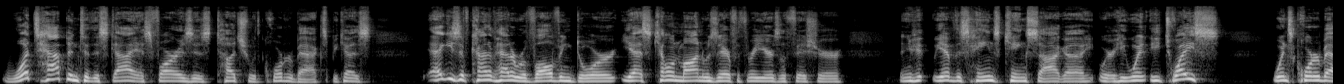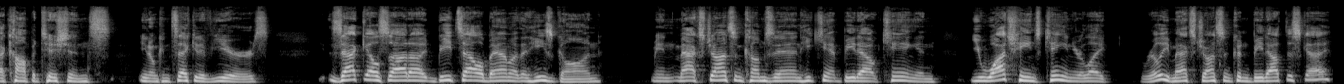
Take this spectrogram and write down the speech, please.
What's happened to this guy as far as his touch with quarterbacks? Because Aggies have kind of had a revolving door. Yes, Kellen Mond was there for three years with Fisher. Then we have this Haynes King saga where he went, he twice wins quarterback competitions, you know, consecutive years. Zach Calzada beats Alabama, then he's gone. I mean, Max Johnson comes in, he can't beat out King, and you watch Haynes King and you're like, really? Max Johnson couldn't beat out this guy?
